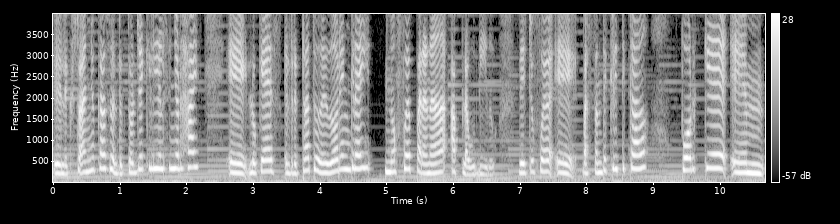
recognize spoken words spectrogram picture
el extraño caso del Dr. Jekyll y el Sr. Hyde, lo que es el retrato de Dorian Gray no fue para nada aplaudido. De hecho, fue bastante criticado porque em,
